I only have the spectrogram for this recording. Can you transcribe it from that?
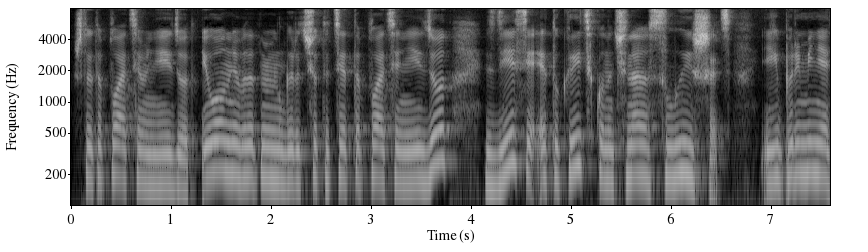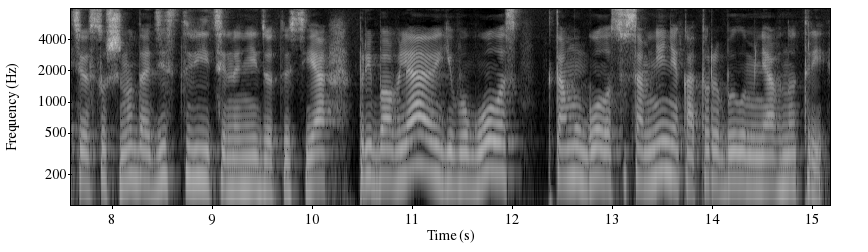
что это платье мне идет, и он мне в этот момент говорит, что-то тебе это платье не идет, здесь я эту критику начинаю слышать и применять ее. Слушай, ну да, действительно не идет. То есть я прибавляю его голос – к тому голосу сомнения, который был у меня внутри.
